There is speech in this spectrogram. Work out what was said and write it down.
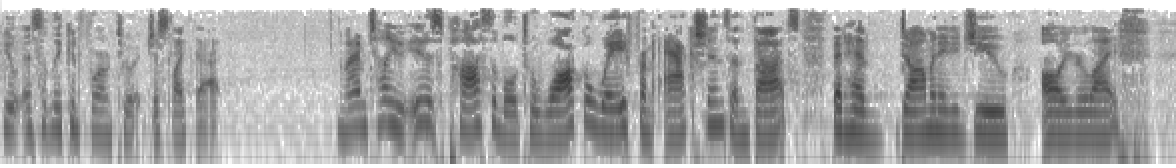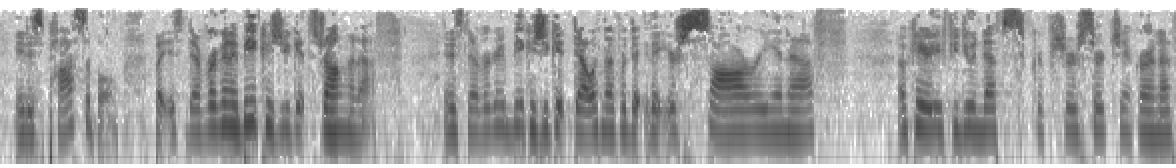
you'll instantly conform to it, just like that. And I'm telling you, it is possible to walk away from actions and thoughts that have dominated you all your life. It is possible, but it's never going to be because you get strong enough. And it's never going to be because you get dealt with enough or that you're sorry enough. Okay, if you do enough scripture searching or enough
